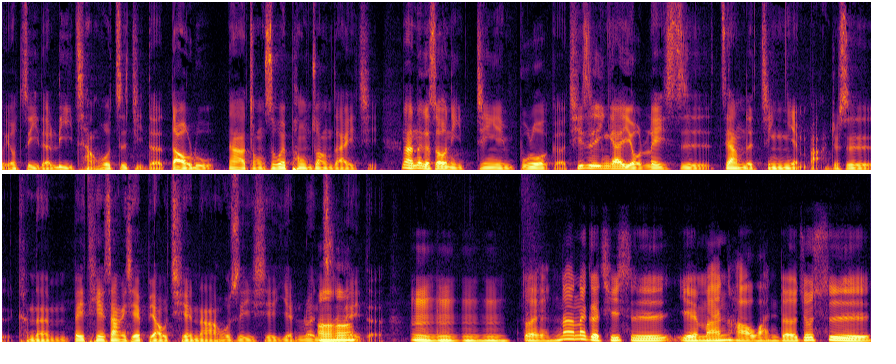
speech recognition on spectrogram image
有自己的立场或自己的道路，那总是会碰撞在一起。那那个时候你经营部落格，其实应该有类似这样的经验吧？就是可能被贴上一些标签啊，或是一些言论之类的。嗯嗯嗯嗯，对。那那个其实也蛮好玩的，就是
